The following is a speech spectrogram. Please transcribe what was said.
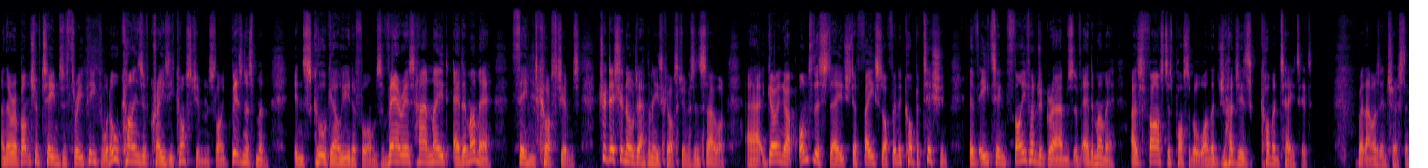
and there were a bunch of teams of three people in all kinds of crazy costumes, like businessmen in schoolgirl uniforms, various handmade edamame themed costumes, traditional Japanese costumes, and so on, uh, going up onto the stage to face off in a competition of eating 500 grams of edamame as fast as possible while the judges commentated. But that was interesting.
